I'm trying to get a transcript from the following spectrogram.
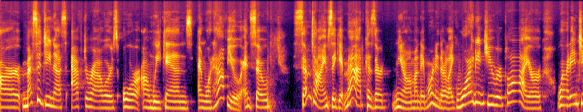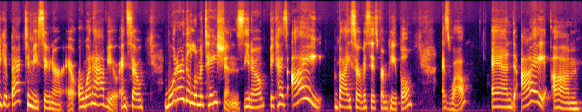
are messaging us after hours or on weekends and what have you. And so sometimes they get mad because they're, you know, on Monday morning, they're like, why didn't you reply? Or why didn't you get back to me sooner? Or what have you. And so, what are the limitations, you know? Because I buy services from people as well. And I, um,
